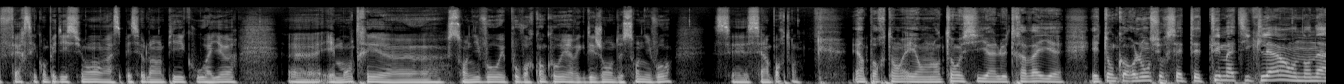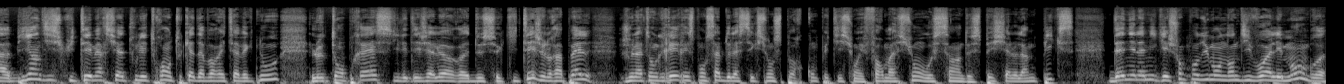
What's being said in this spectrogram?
faire ces compétitions à Spécial Olympique ou ailleurs euh, et montrer euh, son niveau et pouvoir concourir avec des gens de son niveau, c'est important. Et important. Et on l'entend aussi, hein, le travail est encore long sur cette thématique-là. On en a bien discuté. Merci à tous les trois, en tout cas, d'avoir été avec nous. Le temps presse. Il est déjà l'heure de se quitter. Je le rappelle, Jonathan Gray, responsable de la section sport, compétition et formation au sein de Special Olympics. Daniel Ami, qui est champion du monde handi voile et membre,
